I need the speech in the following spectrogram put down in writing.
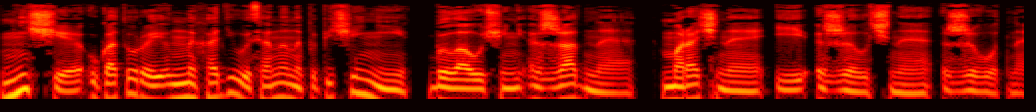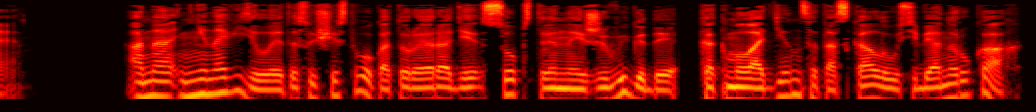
Нищая, у которой находилась она на попечении, была очень жадная, мрачная и желчное животное. Она ненавидела это существо, которое ради собственной же выгоды, как младенца, таскало у себя на руках,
